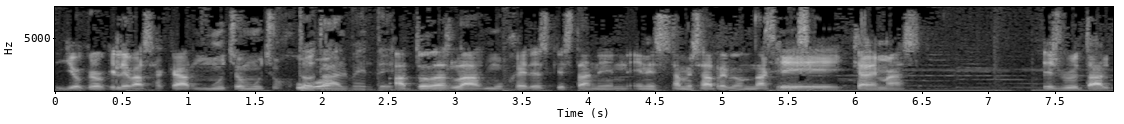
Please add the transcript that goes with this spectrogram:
yo creo que le va a sacar mucho, mucho jugo a todas las mujeres que están en, esa mesa redonda que, que además es brutal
